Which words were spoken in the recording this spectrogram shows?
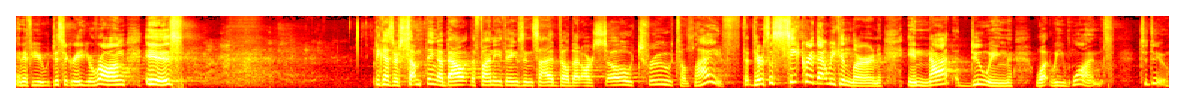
and if you disagree, you're wrong, is because there's something about the funny things in Seinfeld that are so true to life. That there's a secret that we can learn in not doing what we want to do.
